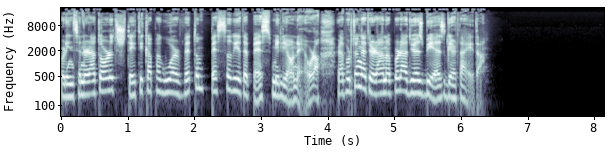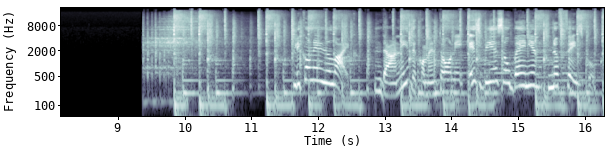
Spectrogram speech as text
për inceneratorët shteti ka paguar vetëm 55 milionë euro. Raportoi nga Tirana për Radio SBS, Gerta Eta. Klikoni në like, ndani dhe komentoni SBS Albanian në Facebook.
